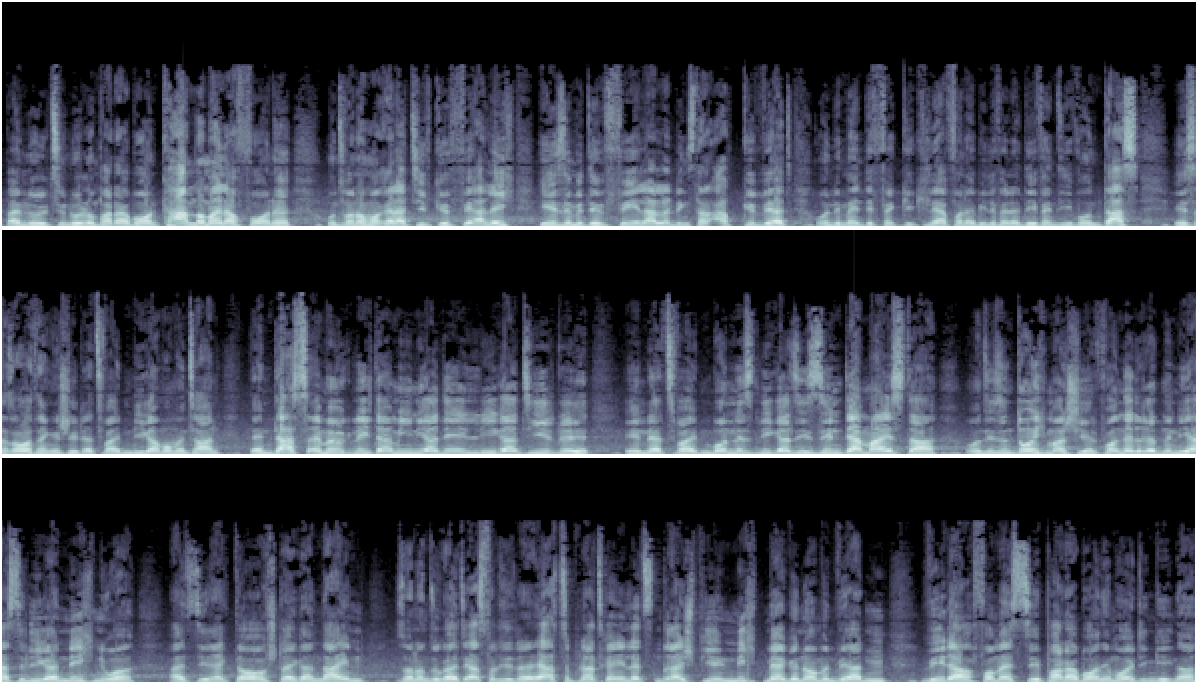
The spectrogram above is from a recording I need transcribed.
beim 0 zu 0 und Paderborn kam nochmal nach vorne und zwar nochmal relativ gefährlich. Hesel mit dem Fehler allerdings dann abgewehrt und im Endeffekt geklärt von der Bielefelder Defensive und das ist das Aushängeschild der zweiten Liga momentan, denn das ermöglicht Arminia den Ligatitel in der zweiten Bundesliga. Sie sind der Meister und sie sind durchmarschiert von der dritten in die erste Liga. Nicht nur als direkter Aufsteiger, nein, sondern sogar als Erstplatzierter. Der erste Platz kann in den letzten drei Spielen nicht mehr genommen werden. Weder vom SC Paderborn, dem heutigen Gegner,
